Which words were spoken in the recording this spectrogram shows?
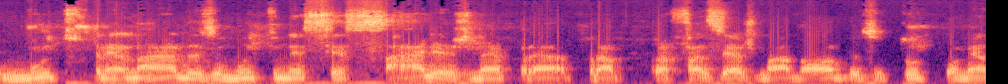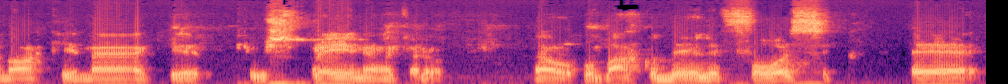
muito treinadas e muito necessárias né, para fazer as manobras e tudo, por menor que, né, que, que o spray, né, que era o, né, o barco dele fosse, é,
